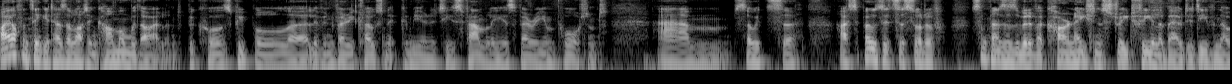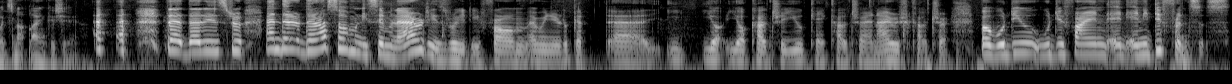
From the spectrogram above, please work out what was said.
I often think it has a lot in common with Ireland because people uh, live in very close knit communities. Family is very important, um, so it's. I suppose it's a sort of sometimes there's a bit of a Coronation Street feel about it, even though it's not Lancashire. that that is true, and there there are so many similarities really. From I mean, you look at uh, your your culture, UK culture, and Irish culture. But would you would you find any, any differences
